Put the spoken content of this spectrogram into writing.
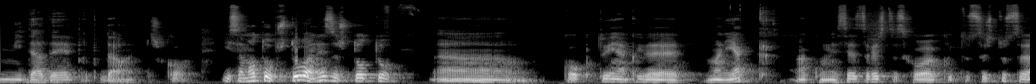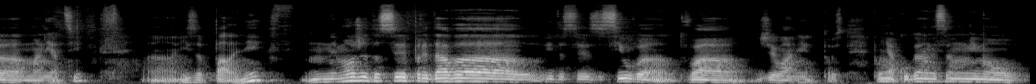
ми даде преподаването в школа. И самото общуване, защото а, колкото и някой да е маняк, ако не се среща с хора, които също са маняци а, и запалени, не може да се предава и да се засилва това желание. Тоест, понякога не съм имал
